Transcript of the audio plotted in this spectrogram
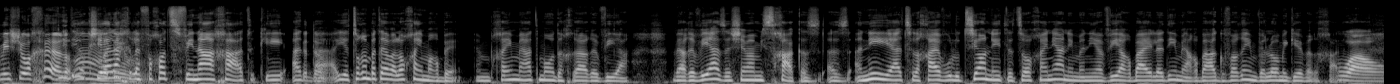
מישהו אחר. בדיוק, שיהיה לך. לפחות ספינה אחת, כי. היצורים בטבע לא חיים הרבה, הם חיים מעט מאוד אחרי הרבייה. והרבייה זה שם המשחק, אז, אז אני אהיה הצלחה אבולוציונית, לצורך העניין, אם אני אביא ארבעה ילדים מארבעה גברים ולא מגבר אחד. וואו.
